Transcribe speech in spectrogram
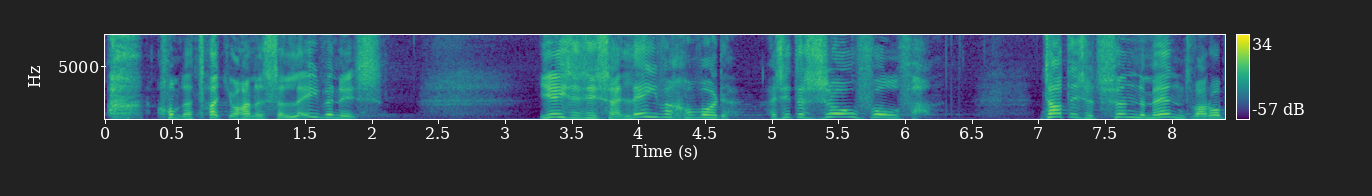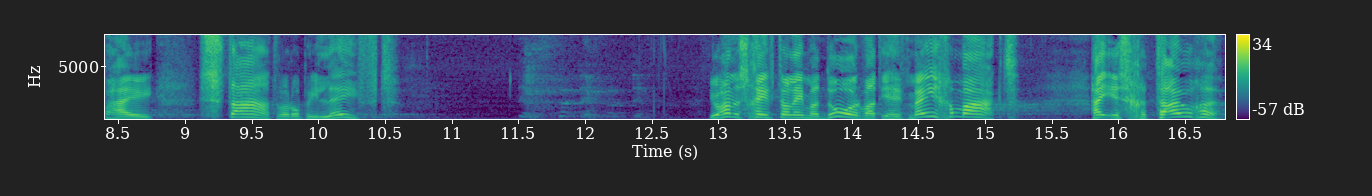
Omdat dat Johannes zijn leven is. Jezus is zijn leven geworden. Hij zit er zo vol van. Dat is het fundament waarop hij staat, waarop hij leeft. Johannes geeft alleen maar door wat hij heeft meegemaakt. Hij is getuige.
